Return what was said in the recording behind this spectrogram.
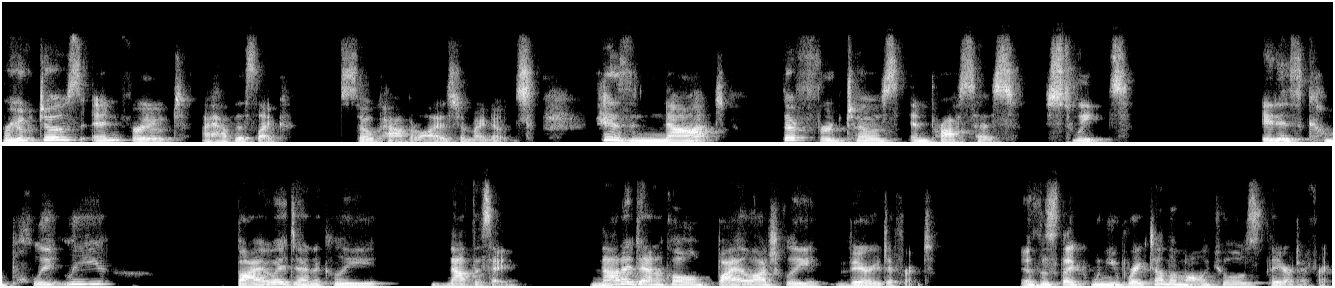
Fructose in fruit, I have this like so capitalized in my notes, is not the fructose in processed sweets. It is completely bioidentically not the same not identical, biologically very different. It's just like when you break down the molecules, they are different.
